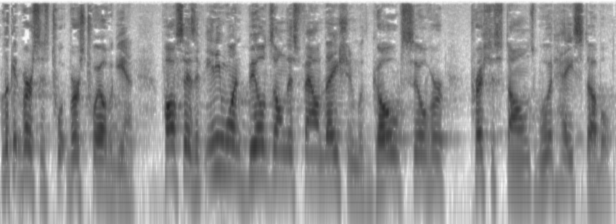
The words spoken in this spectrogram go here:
Look at verses tw- verse 12 again. Paul says, If anyone builds on this foundation with gold, silver, precious stones, wood, hay, stubble,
